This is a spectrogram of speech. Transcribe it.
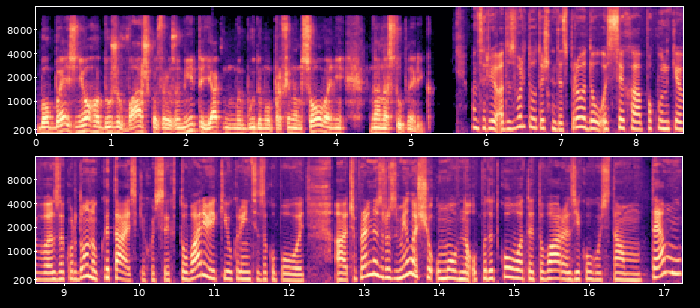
бо без нього дуже важко зрозуміти, як ми будемо профінансовані на наступний рік. Пан Сергію, а дозвольте уточнити з приводу ось цих пакунків за кордону, китайських ось цих товарів, які українці закуповують. Чи правильно зрозуміло, що умовно оподатковувати товари з якогось там тему,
